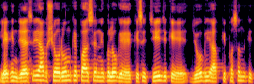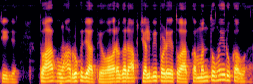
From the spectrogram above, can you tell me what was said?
लेकिन जैसे ही आप शोरूम के पास से निकलोगे, किसी चीज़ के, जो भी आपकी पसंद की चीज़ है तो आप वहाँ रुक जाते हो। और अगर आप चल भी पड़े तो आपका मन तो वहीं रुका हुआ है।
